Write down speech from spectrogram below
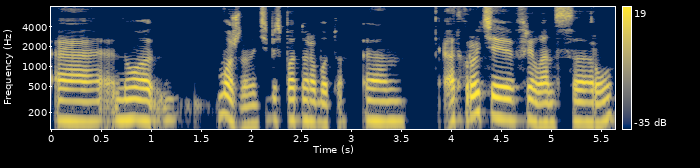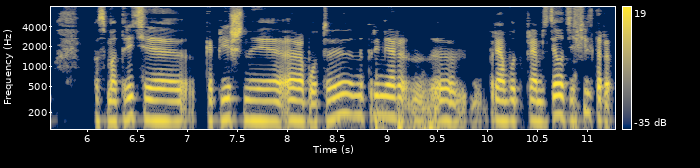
э, но можно найти бесплатную работу. Эм, откройте freelance.ru, посмотрите копеечные работы, например, э, прям вот прям сделайте фильтр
